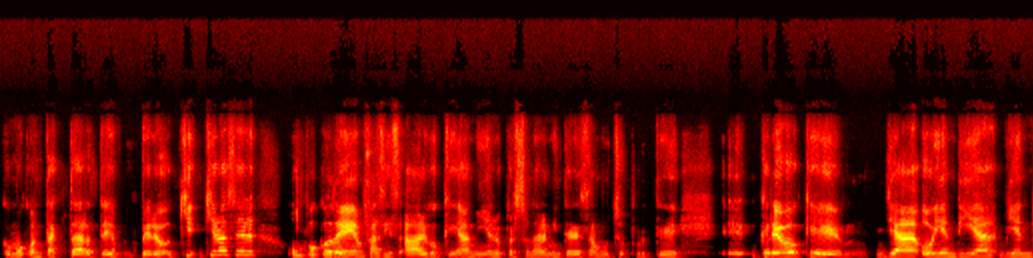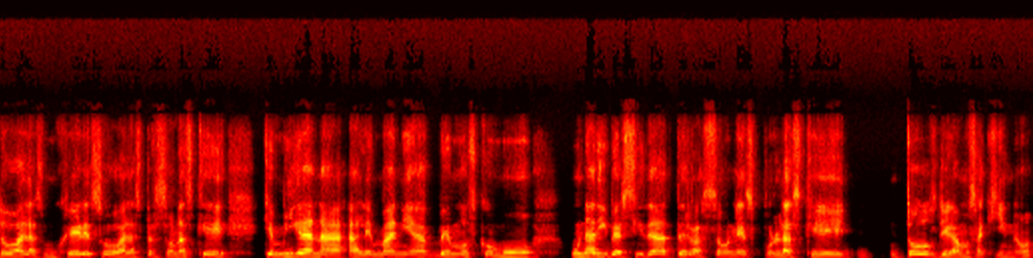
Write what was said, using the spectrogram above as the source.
cómo contactarte, pero quiero hacer un poco de énfasis a algo que a mí en lo personal me interesa mucho porque eh, creo que ya hoy en día viendo a las mujeres o a las personas que, que migran a Alemania, vemos como una diversidad de razones por las que todos llegamos aquí, ¿no?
